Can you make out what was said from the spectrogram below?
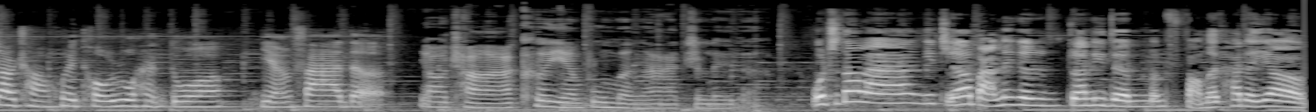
药厂会投入很多研发的，药厂啊、科研部门啊之类的。我知道啦，你只要把那个专利的仿的他的药，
